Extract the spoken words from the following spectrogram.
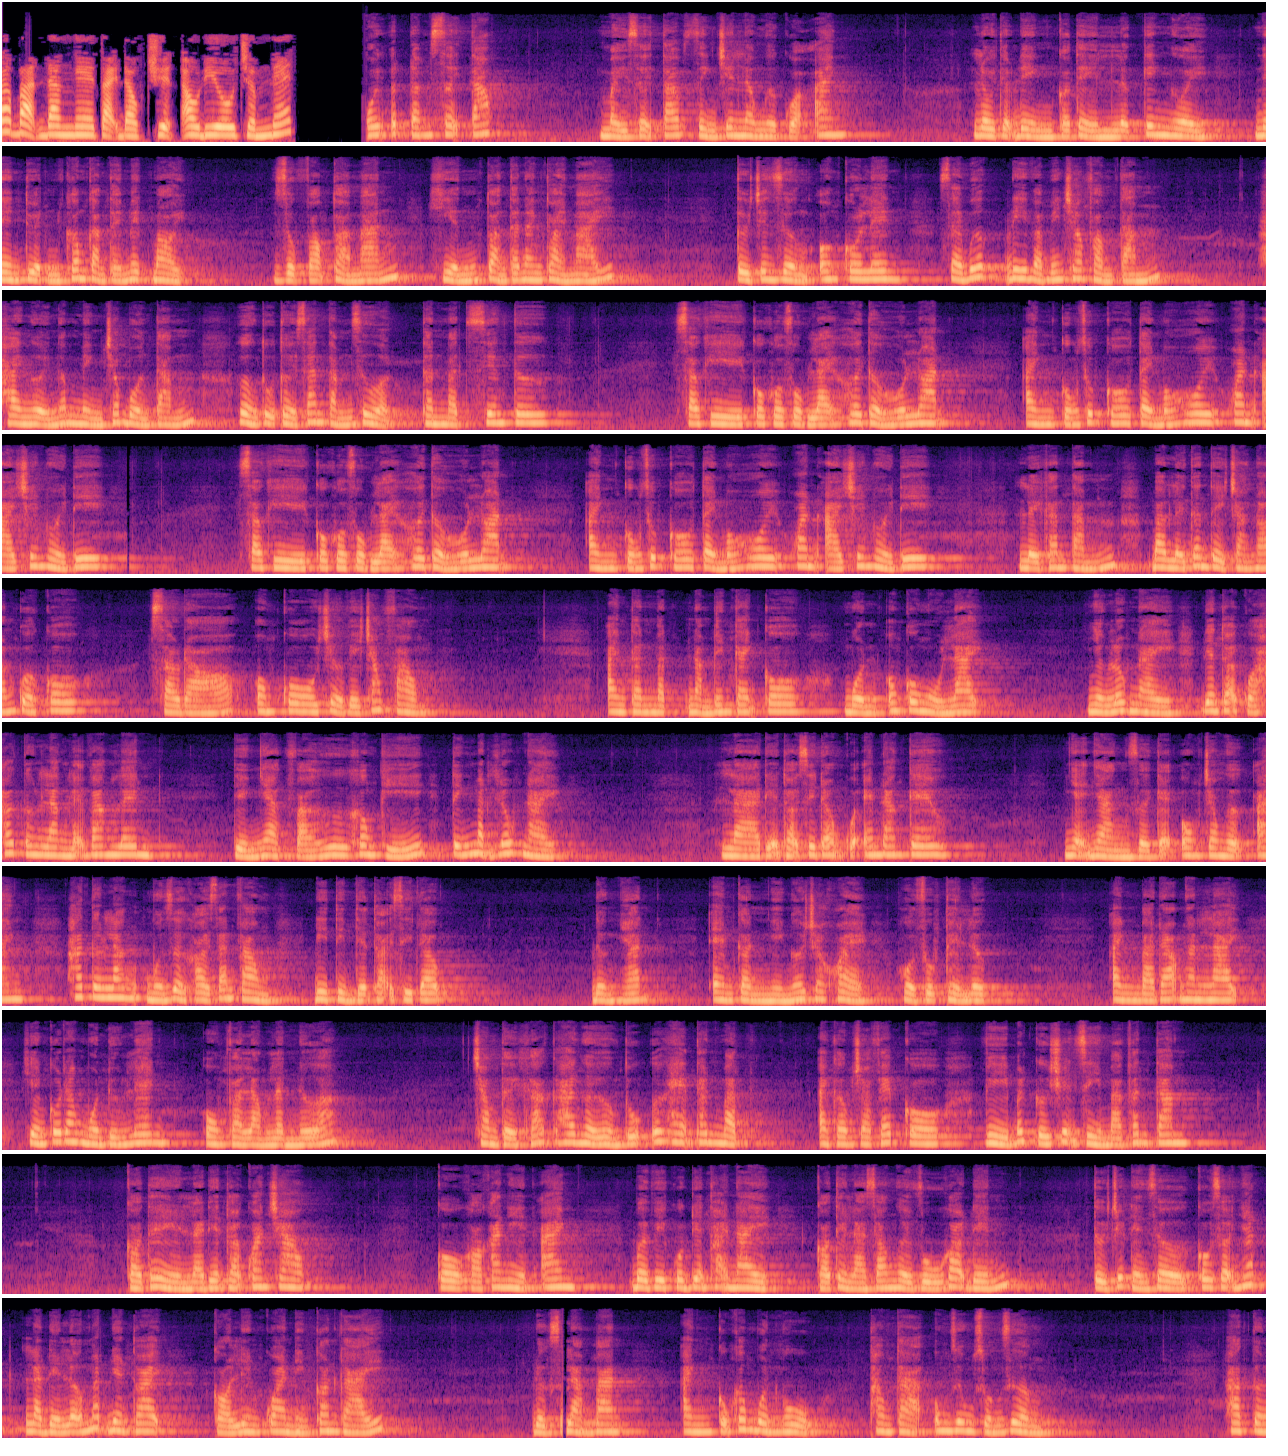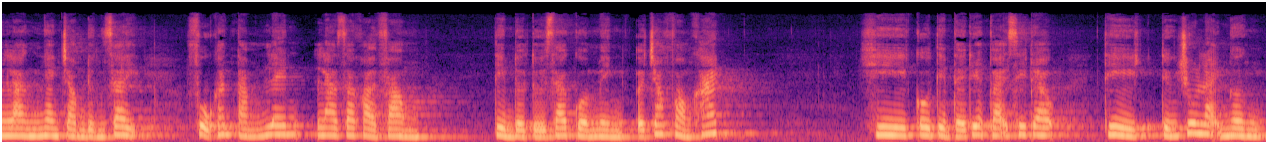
Các bạn đang nghe tại đọc truyện audio.net Ôi, ướt đắm sợi tóc. Mấy sợi tóc dính trên lòng ngực của anh. Lôi thiệu đình có thể lực kinh người Nên tuyệt không cảm thấy mệt mỏi. Dục vọng thỏa mãn Khiến toàn thân anh thoải mái. Từ trên giường ôm cô lên, Xài bước đi vào bên trong phòng tắm. Hai người ngâm mình trong bồn tắm, Hưởng thụ thời gian tắm rửa Thân mật riêng tư. Sau khi cô khôi phục lại hơi thở hỗn loạn, Anh cũng giúp cô tẩy mồ hôi, Hoan ái trên người đi sau khi cô khôi phục lại hơi thở hỗn loạn, anh cũng giúp cô tẩy mồ hôi hoan ái trên người đi. Lấy khăn tắm bao lấy thân thể trắng nón của cô, sau đó ôm cô trở về trong phòng. Anh thân mật nằm bên cạnh cô, muốn ôm cô ngủ lại. Nhưng lúc này điện thoại của Hắc Tương Lăng lại vang lên, tiếng nhạc và hư không khí tính mặt lúc này. Là điện thoại di động của em đang kêu. Nhẹ nhàng rời cái ôm trong ngực anh Hát Tương Lăng muốn rời khỏi gian phòng, Đi tìm điện thoại di động. Đừng nhận, Em cần nghỉ ngơi cho khỏe, Hồi phục thể lực. Anh bà đạo ngăn lại, Khiến cô đang muốn đứng lên, Ôm vào lòng lần nữa. Trong thời khắc hai người hưởng thụ ước hẹn thân mật, Anh không cho phép cô Vì bất cứ chuyện gì mà phân tâm. Có thể là điện thoại quan trọng. Cô khó khăn nhìn anh, Bởi vì cuộc điện thoại này Có thể là do người vú gọi đến từ trước đến giờ cô sợ nhất là để lỡ mất điện thoại có liên quan đến con gái. Được làm bạn, anh cũng không buồn ngủ, thong thả ung dung xuống giường. Hạc Tường Lăng nhanh chóng đứng dậy, phủ khăn tắm lên lao ra khỏi phòng, tìm được túi da của mình ở trong phòng khách. Khi cô tìm thấy điện thoại di động thì tiếng chuông lại ngừng.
